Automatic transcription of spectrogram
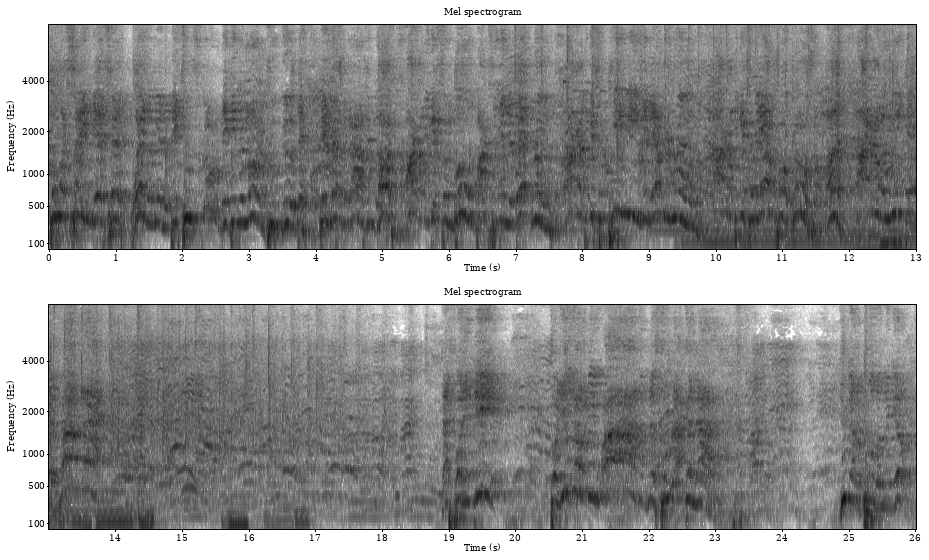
So what saying there said, wait a minute, they're too strong. They get along too good. They, they recognize in God. I got to get some boom boxes in the bedroom. I got to get some TVs in every room. I got to get some airport. Come on, somebody. I got a weekend to find that. That's what he did. So you got to be wise enough to recognize. You got to pull them together.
